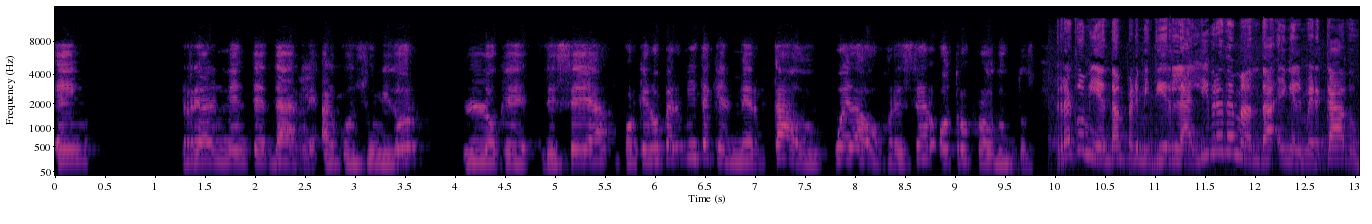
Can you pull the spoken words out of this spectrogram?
en realmente darle al consumidor lo que desea, porque no permite que el mercado pueda ofrecer otros productos. Recomiendan permitir la libre demanda en el mercado.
